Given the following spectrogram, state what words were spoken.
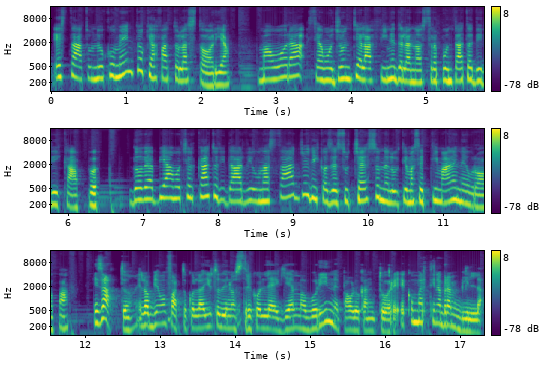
è stato un documento che ha fatto la storia ma ora siamo giunti alla fine della nostra puntata di recap, dove abbiamo cercato di darvi un assaggio di cosa è successo nell'ultima settimana in Europa. Esatto, e lo abbiamo fatto con l'aiuto dei nostri colleghi Emma Borin e Paolo Cantore e con Martina Brambilla,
